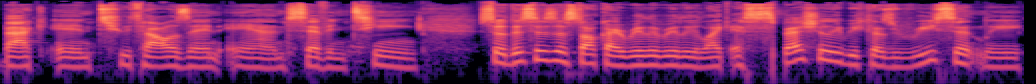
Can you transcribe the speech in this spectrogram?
back in 2017. So this is a stock I really, really like, especially because recently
